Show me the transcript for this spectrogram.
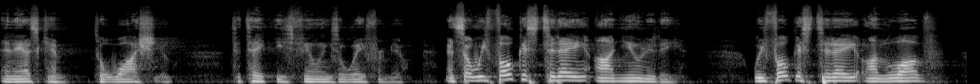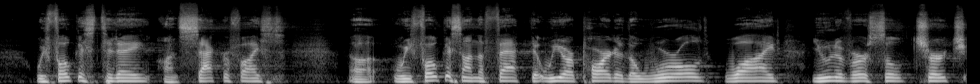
and ask Him to wash you, to take these feelings away from you. And so we focus today on unity. We focus today on love. We focus today on sacrifice. Uh, we focus on the fact that we are part of the worldwide universal church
